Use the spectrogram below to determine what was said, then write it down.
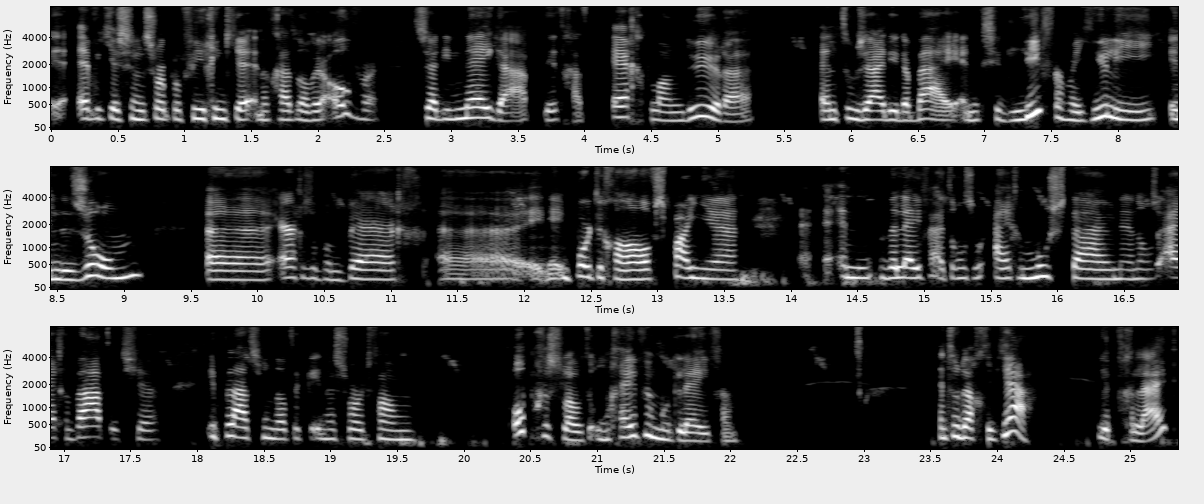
e-, eventjes een soort bevliegingje en het gaat wel weer over. Zei hij, nee Gaap, dit gaat echt lang duren. En toen zei hij erbij, en ik zit liever met jullie in de zon, uh, ergens op een berg, uh, in, in, Portugal of Spanje. En we leven uit onze eigen moestuin en ons eigen watertje. In plaats van dat ik in een soort van opgesloten omgeving moet leven. En toen dacht ik, ja, je hebt gelijk.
